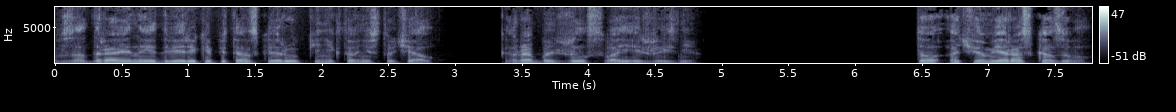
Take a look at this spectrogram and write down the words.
В задраенные двери капитанской рубки никто не стучал. Корабль жил своей жизнью. То, о чем я рассказывал,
